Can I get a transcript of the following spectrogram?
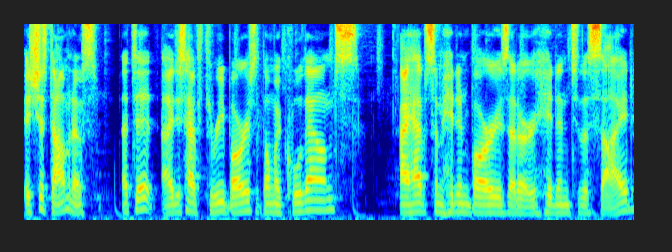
it's just Dominos. That's it. I just have three bars with all my cooldowns. I have some hidden bars that are hidden to the side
